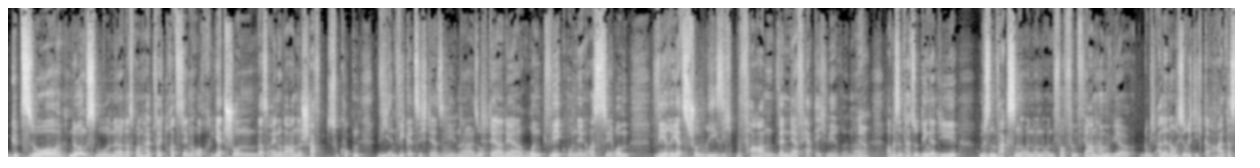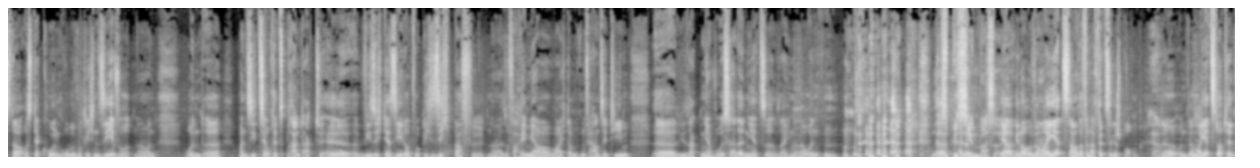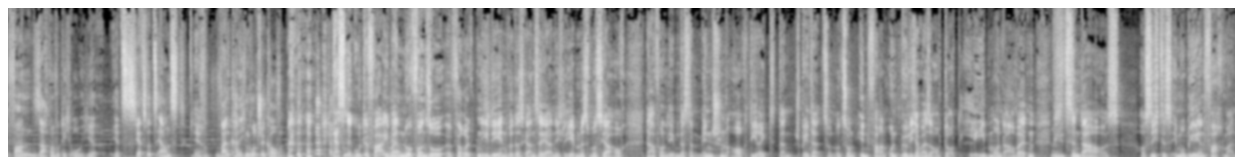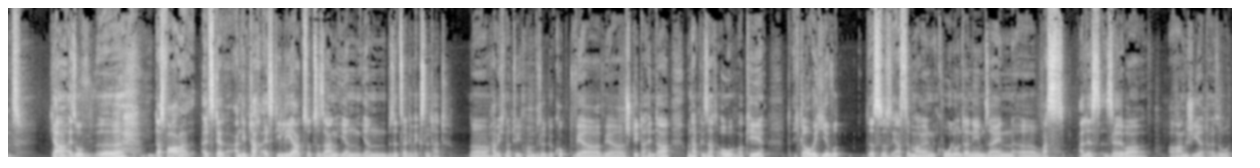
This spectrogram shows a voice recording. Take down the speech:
gibt's so nirgendwo, ne, dass man halt vielleicht trotzdem auch jetzt schon das ein oder andere schafft zu gucken, wie entwickelt sich der See. Ne? Also auch der, der Rundweg um den Ostsee rum wäre jetzt schon riesig befahren, wenn der fertig wäre. Ne? Ja. Aber es sind halt so Dinge, die müssen wachsen und, und, und vor fünf Jahren haben wir, glaube ich, alle noch nicht so richtig geahnt, dass da aus der Kohlengrube wirklich ein See wird. Ne? Und, und äh, man sieht es ja auch jetzt brandaktuell, wie sich der See dort wirklich sichtbar füllt. Ne? Also vor einem Jahr war ich da mit einem Fernsehteam, äh, die sagten, ja, wo ist er denn jetzt? Sag ich, na, da unten. das ne? bisschen also, Wasser. Ja, genau. Und wenn wir jetzt, da haben wir von der Pfütze gesprochen. Ja. Ne? Und wenn wir jetzt dorthin fahren, sagt man wirklich, oh, hier, jetzt, jetzt wird's ernst. Ja. Wann kann ich ein Grundstück kaufen? das ist eine gute Frage. Ich meine, nur von so äh, verrückten Ideen wird das Ganze ja nicht leben. Es muss ja auch davon leben, dass da Menschen auch direkt dann später zur Nutzung hinfahren und möglicherweise auch dort leben und arbeiten. Wie sieht's denn da aus, aus Sicht des Immobilienfachmanns? Ja, also äh, das war als der an dem Tag, als die LEAG sozusagen ihren ihren Besitzer gewechselt hat. Ne, habe ich natürlich mal ein bisschen geguckt, wer wer steht dahinter und habe gesagt, oh okay, ich glaube, hier wird das das erste Mal ein Kohleunternehmen sein, äh, was alles selber arrangiert. Also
